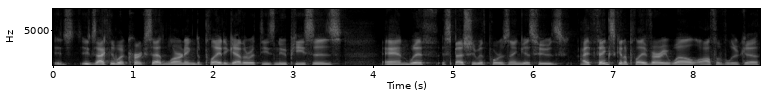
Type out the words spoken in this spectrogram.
it's exactly what Kirk said: learning to play together with these new pieces, and with especially with Porzingis, who's I think is going to play very well off of Luka.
